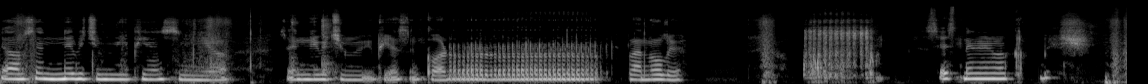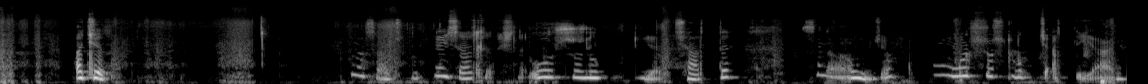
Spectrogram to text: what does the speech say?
Ya sen ne biçim VPN'sin ya. Sen ne biçim VPN'sin? Lan ne oluyor? Ses deneme 45. Açıl. Nasıl açılır? Neyse arkadaşlar. Uğursuzluk ya çarptı. Seni almayacağım. Uğursuzluk çarptı yani.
